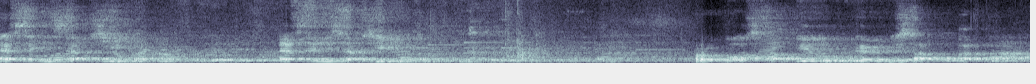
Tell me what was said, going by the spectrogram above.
essa iniciativa, essa iniciativa proposta pelo governo do Estado do Paraná,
